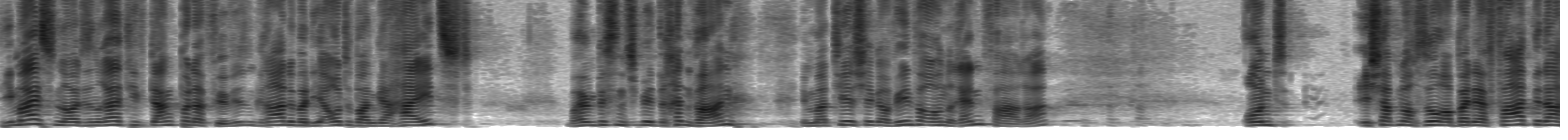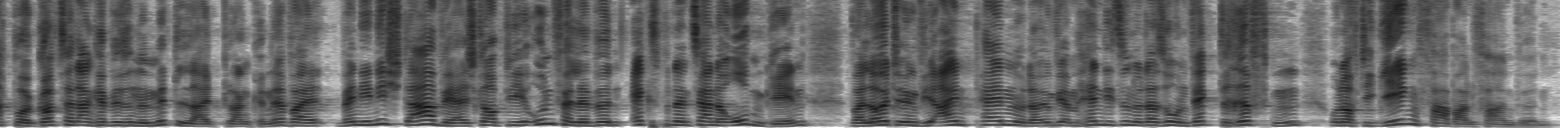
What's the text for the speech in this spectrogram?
Die meisten Leute sind relativ dankbar dafür. Wir sind gerade über die Autobahn geheizt, weil wir ein bisschen spät dran waren. Im Matthias steht auf jeden Fall auch ein Rennfahrer. Und ich habe noch so bei der Fahrt gedacht, boah, Gott sei Dank haben wir so eine Mittelleitplanke, ne? weil wenn die nicht da wäre, ich glaube, die Unfälle würden exponentiell nach oben gehen, weil Leute irgendwie einpennen oder irgendwie am Handy sind oder so und wegdriften und auf die Gegenfahrbahn fahren würden.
